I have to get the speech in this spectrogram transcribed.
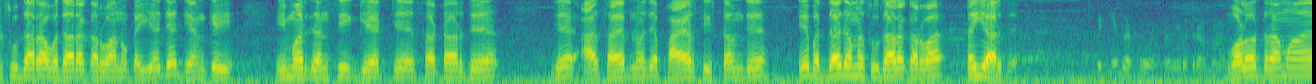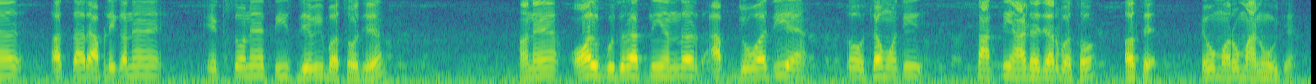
સુધારા વધારા કરવાનું કહીએ છીએ. જેમ કે ઇમરજન્સી ગેટ છે શટર છે જે આ સાહેબનો જે ફાયર સિસ્ટમ છે એ બધા જ અમે સુધારા કરવા તૈયાર છે. કેટલી બસો હશે વડોદરામાં? વડોદરામાં અત્યારે આપણી કને એકસો ને ત્રીસ જેવી બસો છે. અને ઓલ ગુજરાતની અંદર આપ જોવા જઈએ તો ઓછામાં ઓછી સાતથી આઠ હજાર બસો હશે. એવું મારું માનવું છે.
